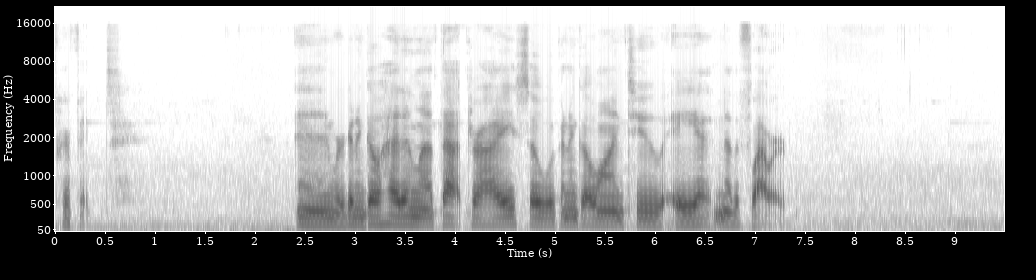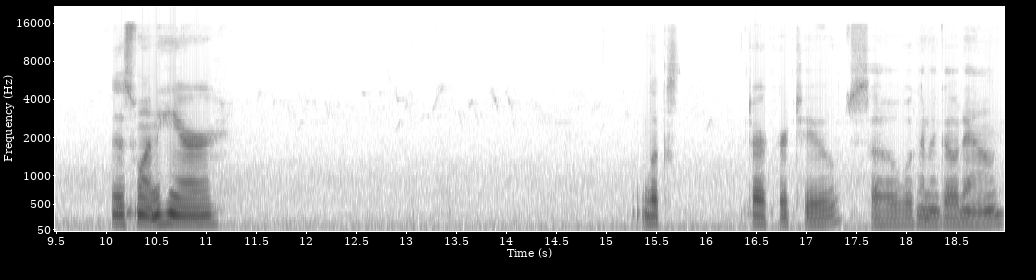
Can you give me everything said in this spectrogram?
Perfect. And we're to go ahead and let that dry. So we're to go on to a, another flower. This one here looks darker too, so we're to go down.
